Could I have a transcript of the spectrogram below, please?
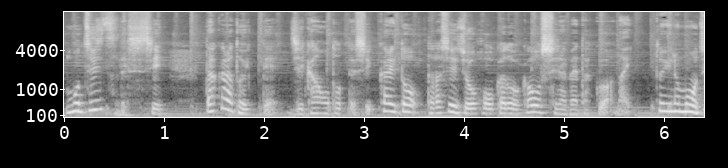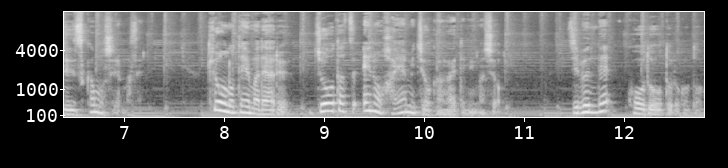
も事実ですし、だからといって時間をとってしっかりと正しい情報かどうかを調べたくはないというのも事実かもしれません。今日のテーマである上達への早道を考えてみましょう。自分で行動をとること。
